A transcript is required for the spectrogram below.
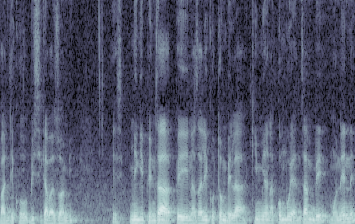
bandeko bisika bazwami Yes, mingi mpenza pe nazali kotombela kimia na nkombo ya nzambe monene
